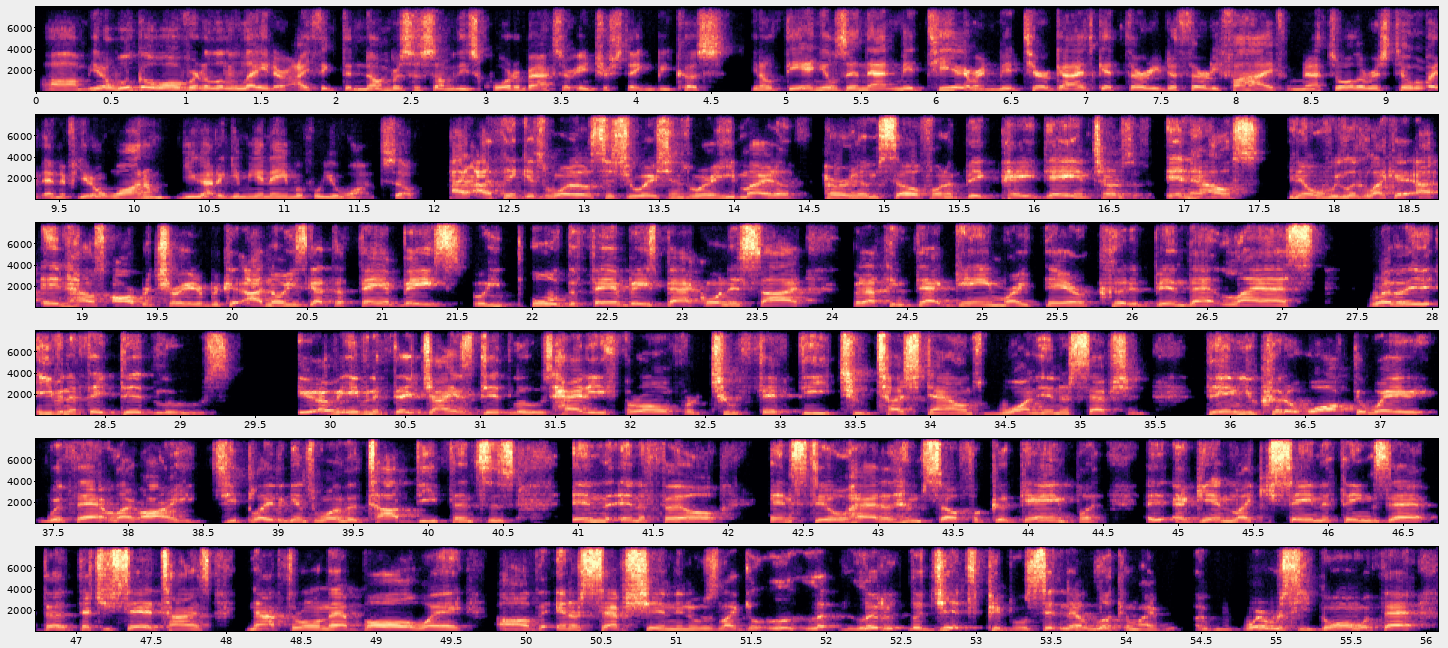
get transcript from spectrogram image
um, you know, we'll go over it a little later. I think the numbers of some of these quarterbacks are interesting because, you know, Daniel's in that mid tier and mid tier guys get 30 to 35. I mean, that's all there is to it. And if you don't want them, you got to give me a name of who you want. So I, I, think it's one of those situations where he might have hurt himself on a big payday in terms of in house. You know, we look like an in house arbitrator because I know he's got the fan base, or he pulled the fan base back on his side. But I think that game right there could have been that last, whether even if they did lose I mean, even if the Giants did lose, had he thrown for 250, two touchdowns, one interception, then you could have walked away with that. Like, all right, he, he played against one of the top defenses in the NFL and still had himself a good game. But again, like saying the things that that, that you said at times, not throwing that ball away, uh, the interception, and it was like le- le- legit. People sitting there looking like, where was he going with that?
